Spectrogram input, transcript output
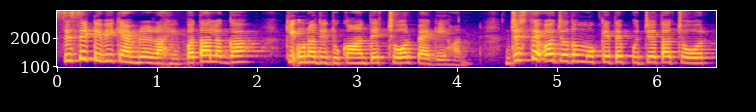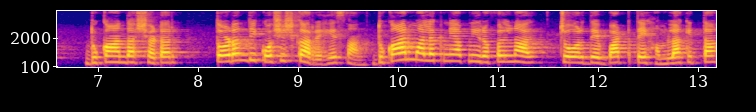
ਸੀਸੀਟੀਵੀ ਕੈਮਰੇ ਰਾਹੀਂ ਪਤਾ ਲੱਗਾ ਕਿ ਉਹਨਾਂ ਦੀ ਦੁਕਾਨ ਤੇ ਚੋਰ ਪੈ ਗਏ ਹਨ। ਜਿਸ ਤੇ ਉਹ ਜਦੋਂ ਮੌਕੇ ਤੇ ਪੁੱਜੇ ਤਾਂ ਚੋਰ ਦੁਕਾਨ ਦਾ ਸ਼ਟਰ ਤੋੜਨ ਦੀ ਕੋਸ਼ਿਸ਼ ਕਰ ਰਹੇ ਸਨ। ਦੁਕਾਨ ਮਾਲਕ ਨੇ ਆਪਣੀ ਰਫਲ ਨਾਲ ਚੋਰ ਦੇ ਬੱਟ ਤੇ ਹਮਲਾ ਕੀਤਾ।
